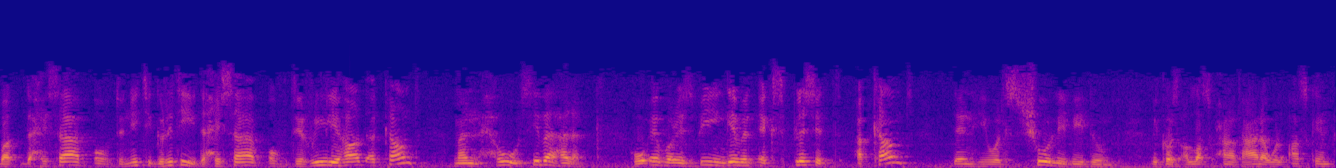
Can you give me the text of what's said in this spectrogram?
but the hisab of the nitty gritty, the hisab of the really hard account, man husiba halak. Whoever is being given explicit account, then he will surely be doomed. Because Allah subhanahu wa ta'ala will ask him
